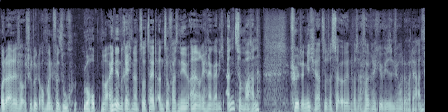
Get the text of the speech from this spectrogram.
Oder anders ausgedrückt, auch mein Versuch, überhaupt nur einen Rechner zurzeit anzufassen, den anderen Rechner gar nicht anzumachen, führte nicht dazu, dass da irgendwas erfolgreich gewesen wäre. Oder war der an?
